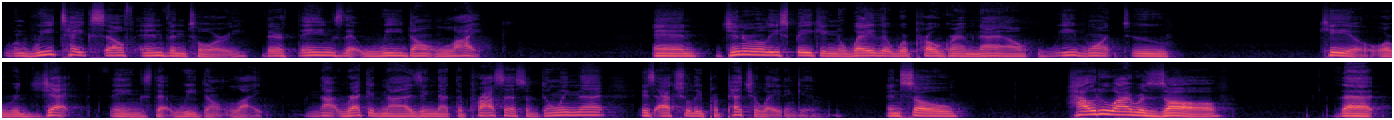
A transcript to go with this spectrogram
when we take self inventory, there are things that we don't like. And generally speaking, the way that we're programmed now, we want to kill or reject things that we don't like, not recognizing that the process of doing that is actually perpetuating it. And so, how do I resolve that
